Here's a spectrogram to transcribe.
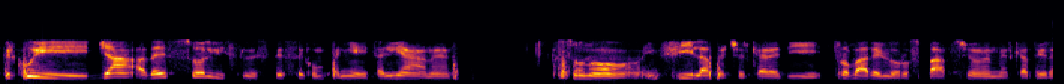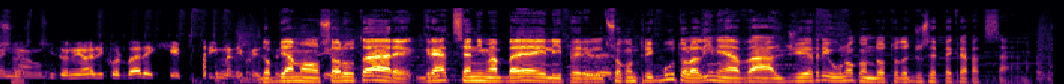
per cui già adesso le stesse compagnie italiane sono in fila per cercare di trovare il loro spazio nel mercato iraniano. Certo. Bisognerà ricordare che prima di questo... Dobbiamo salutare, grazie Anima Bailey per il suo contributo, la linea va al GR1 condotto da Giuseppe Crapazzano.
